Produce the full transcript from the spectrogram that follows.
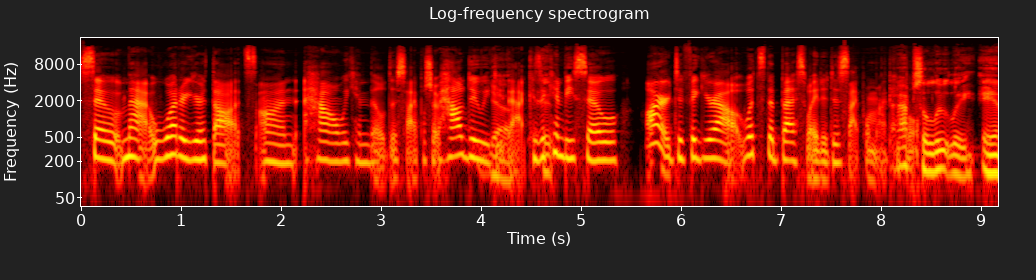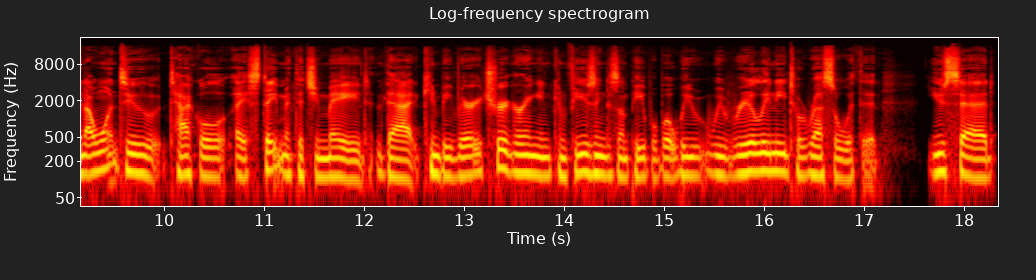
So, Matt, what are your thoughts on how we can build discipleship? How do we yeah, do that? Because it, it can be so hard to figure out what's the best way to disciple my people. Absolutely. And I want to tackle a statement that you made that can be very triggering and confusing to some people, but we, we really need to wrestle with it you said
